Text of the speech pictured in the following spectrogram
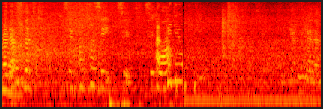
Madame, vous êtes. C'est Ah, quoi vidéo. Merci, madame.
